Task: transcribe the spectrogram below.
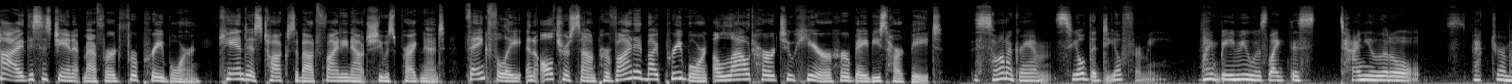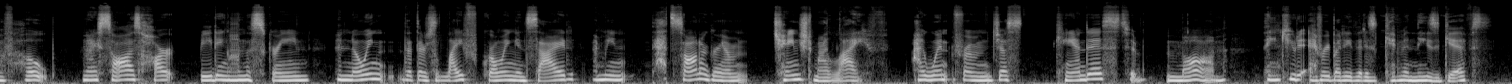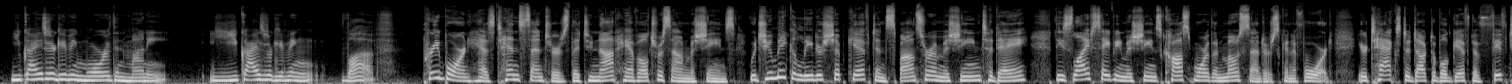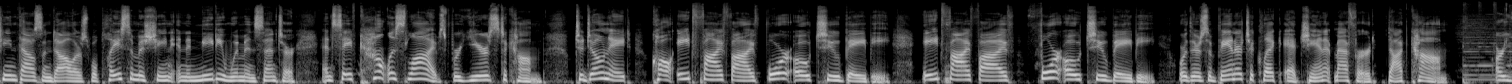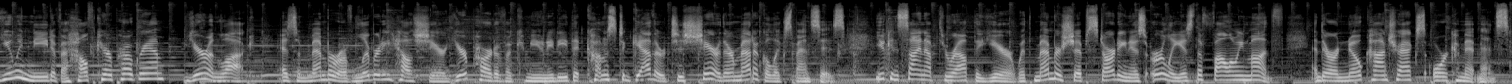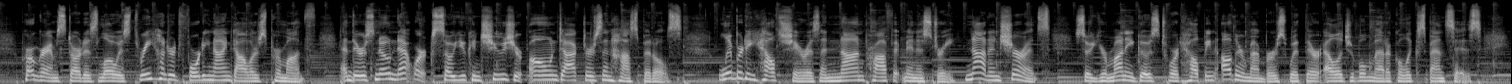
Hi, this is Janet Mefford for Preborn. Candace talks about finding out she was pregnant. Thankfully, an ultrasound provided by Preborn allowed her to hear her baby's heartbeat. The sonogram sealed the deal for me. My baby was like this tiny little spectrum of hope, and I saw his heart beating on the screen. And knowing that there's life growing inside, I mean, that sonogram changed my life. I went from just Candace to mom. Thank you to everybody that has given these gifts. You guys are giving more than money. You guys are giving love. Preborn has 10 centers that do not have ultrasound machines. Would you make a leadership gift and sponsor a machine today? These life saving machines cost more than most centers can afford. Your tax deductible gift of $15,000 will place a machine in a needy women's center and save countless lives for years to come. To donate, call 855 402 BABY. 855 402 BABY, or there's a banner to click at janetmefford.com. Are you in need of a healthcare program? You're in luck. As a member of Liberty Health Share, you're part of a community that comes together to share their medical expenses. You can sign up throughout the year with memberships starting as early as the following month, and there are no contracts or commitments. Programs start as low as $349 per month, and there's no network, so you can choose your own doctors and hospitals. Liberty Health Share is a nonprofit ministry, not insurance, so your money goes toward helping other members with their eligible medical expenses.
